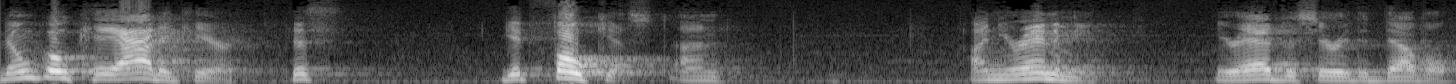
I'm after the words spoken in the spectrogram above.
don't go chaotic here. Just get focused on, on your enemy, your adversary, the devil.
